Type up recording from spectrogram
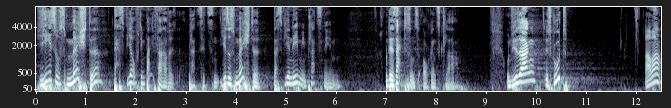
Jesus möchte, dass wir auf dem Beifahrerplatz sitzen. Jesus möchte, dass wir neben ihm Platz nehmen. Und er sagt es uns auch ganz klar. Und wir sagen, ist gut, aber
